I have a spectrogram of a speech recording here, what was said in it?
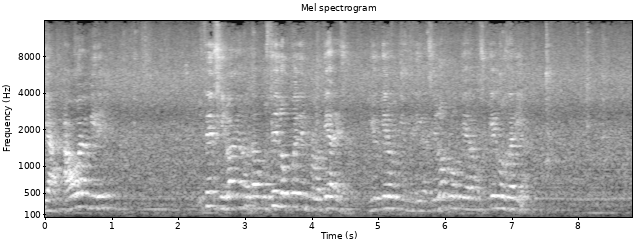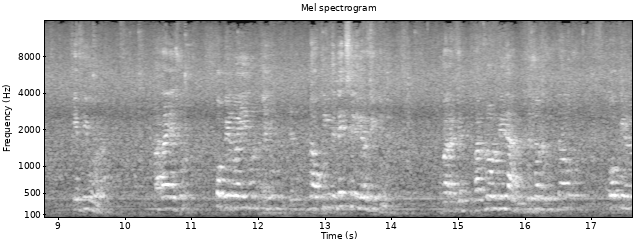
Ya, ahora miren, ustedes si lo han anotado, ustedes lo pueden plotear eso. Yo quiero que me digan, si lo ploteáramos, ¿qué nos daría? ¿Qué figura? Para eso, cópienlo ahí en, un, en, una hojita de Excel y grafíquenlo. Para, que, para no olvidar esos resultados, cópienlo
